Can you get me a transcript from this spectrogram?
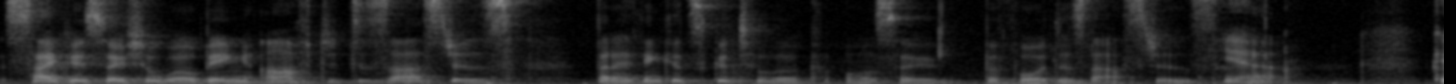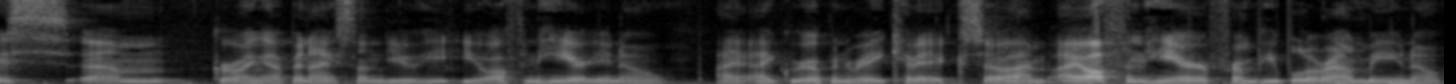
psychosocial well-being after disasters, but I think it's good to look also before disasters. Yeah, because um, growing up in Iceland, you you often hear, you know, I, I grew up in Reykjavik, so I'm, I often hear from people around me, you know,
